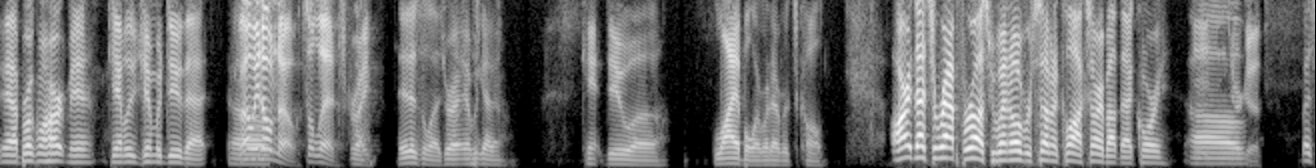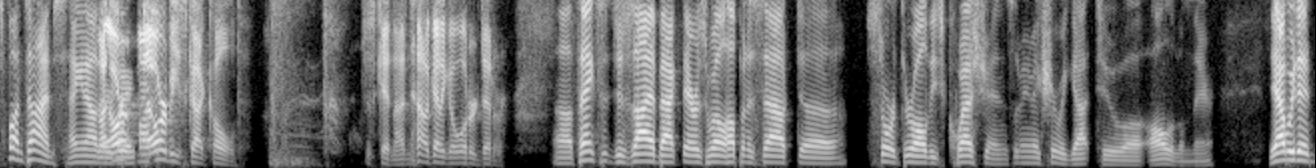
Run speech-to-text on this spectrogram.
Yeah, it broke my heart, man. Can't believe Jim would do that. well, we Uh, don't know. It's alleged, right? It is alleged, right? Yeah, we gotta can't do uh libel or whatever it's called. All right, that's a wrap for us. We went over seven o'clock. Sorry about that, Corey. Mm, You're Uh, good. but it's fun times hanging out. My, There, Ar- my Arby's got cold. just kidding. I now got to go order dinner. Uh, thanks to Josiah back there as well, helping us out, uh, sorting through all these questions. Let me make sure we got to uh, all of them there. Yeah, we did.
